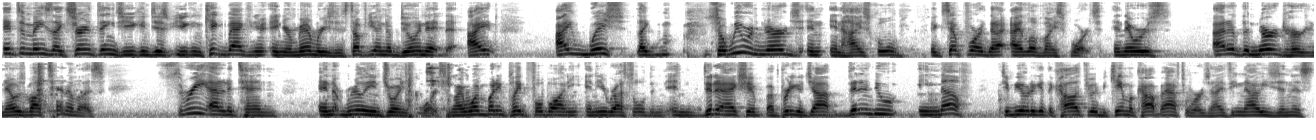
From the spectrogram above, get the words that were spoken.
It's amazing, like certain things you can just you can kick back in your in your memories and stuff you end up doing. That I I wish like so we were nerds in in high school, except for that I love my sports, and there was out of the nerd herd, and there was about ten of us, three out of the ten. And really enjoying sports. My one buddy played football and he, and he wrestled and, and did actually a, a pretty good job. Didn't do enough to be able to get to college, but became a cop afterwards. And I think now he's in his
